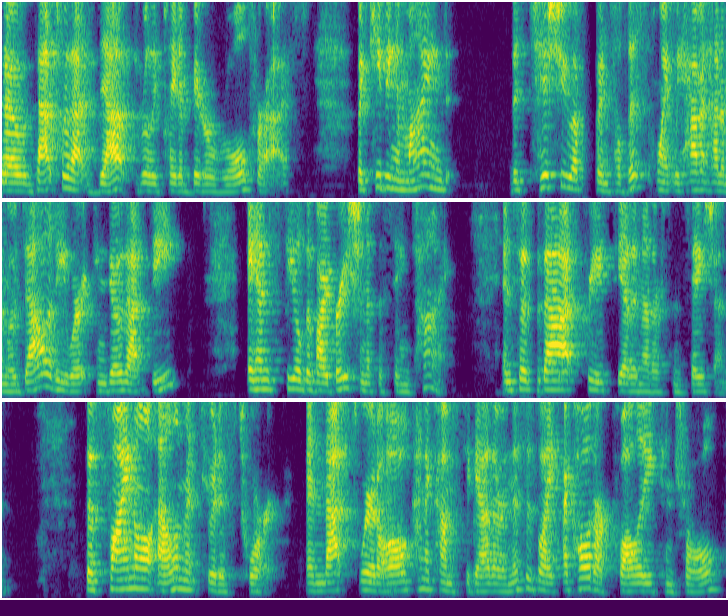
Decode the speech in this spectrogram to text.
so that's where that depth really played a bigger role for us. But keeping in mind, the tissue up until this point, we haven't had a modality where it can go that deep and feel the vibration at the same time. And so that creates yet another sensation. The final element to it is torque. And that's where it all kind of comes together. And this is like, I call it our quality control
